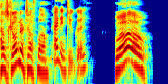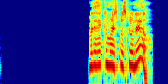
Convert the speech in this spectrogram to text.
How's it going there, tough mom? I didn't do good. Whoa. Where the heck am I supposed to go now?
